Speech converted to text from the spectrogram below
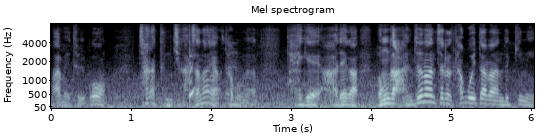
마음에 들고 차가 듬직하잖아요. 타 보면 되게 아 내가 뭔가 안전한 차를 타고 있다라는 느낌이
